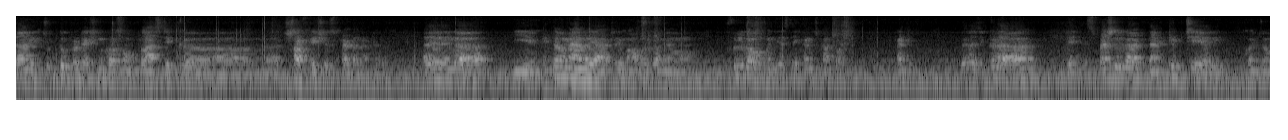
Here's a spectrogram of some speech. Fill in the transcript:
దానికి చుట్టూ ప్రొటెక్షన్ కోసం ప్లాస్టిక్ సాఫ్ట్ ఇష్యూస్ పెట్టనట్టు అంటారు అదేవిధంగా ఈ ఇంటర్ మెమరీ ఆర్టరీ మామూలుగా మేము ఫుల్గా ఓపెన్ చేస్తే ఇక్కడ నుంచి కనపడుతుంది కంటిన్యూ బికాజ్ ఇక్కడ స్పెషల్గా దాన్ని టిప్ చేయాలి కొంచెం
